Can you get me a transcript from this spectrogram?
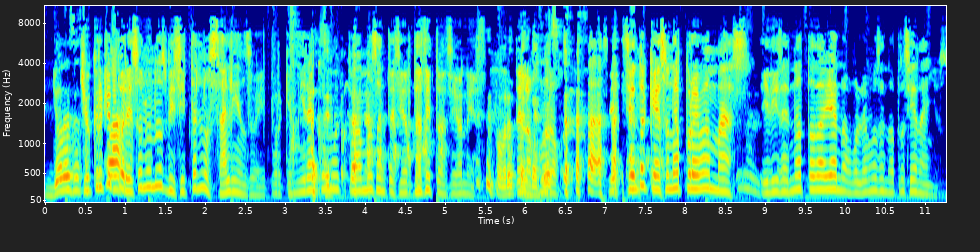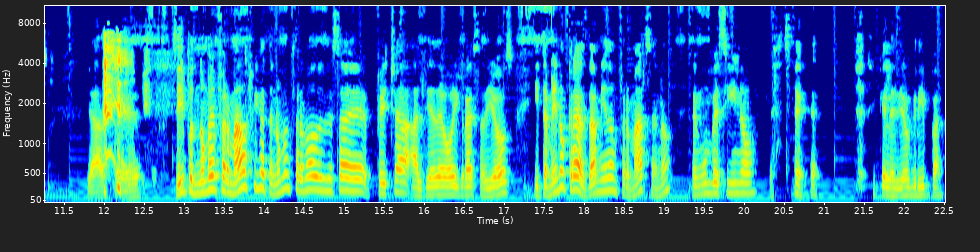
Yo, desde Yo creo que por eso no nos visitan los aliens, güey, porque mira cómo actuamos ante ciertas situaciones. Pobre Te lo juro. Sí, siento que es una prueba más. Y dices, no, todavía no, volvemos en otros 100 años. Ya sé. Sí, pues no me he enfermado, fíjate, no me he enfermado desde esa fecha al día de hoy, gracias a Dios. Y también no creas, da miedo enfermarse, ¿no? Tengo un vecino este, que le dio gripa.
